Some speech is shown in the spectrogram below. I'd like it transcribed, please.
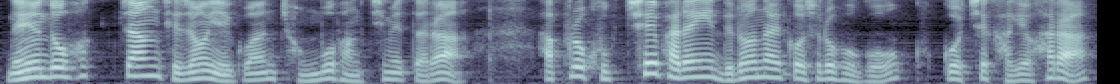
내년도 확장 재정을 예고한 정부 방침에 따라 앞으로 국채 발행이 늘어날 것으로 보고 국고채 가격 하락,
